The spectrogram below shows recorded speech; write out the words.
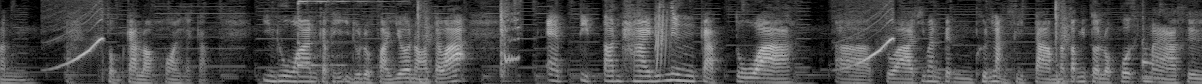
มันสมการรอคอยแหละกับ Into One กับเพลง Into the Fire เนาะแต่ว่าแอบติดตอนท้ายนิดนึงกับตัวตัวที่มันเป็นพื้นหลังสีดำแล้วก็มีตัวโลโก้ขึ้นมาคือ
